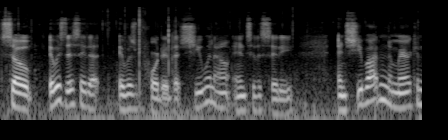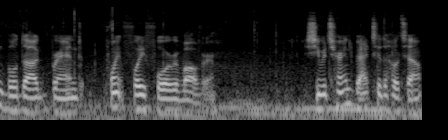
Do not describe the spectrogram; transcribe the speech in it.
So it was this day that it was reported that she went out into the city and she bought an American Bulldog brand .44 revolver. She returned back to the hotel.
